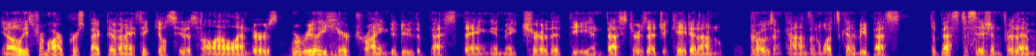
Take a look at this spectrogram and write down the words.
you know at least from our perspective and i think you'll see this in a lot of lenders we're really here trying to do the best thing and make sure that the investors educated on pros and cons and what's going to be best the best decision for them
